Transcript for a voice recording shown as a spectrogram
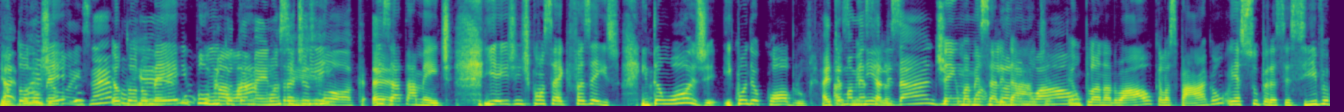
Eu É, tô por no regiões, meio, né? eu tô no Porque meio, o público lá, também não se aqui. desloca. É. Exatamente. E aí a gente consegue fazer isso. Então hoje, e quando eu cobro Aí tem uma meninas, mensalidade, tem uma um- um plano mensalidade, anual. tem um plano anual que elas pagam e é super acessível,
